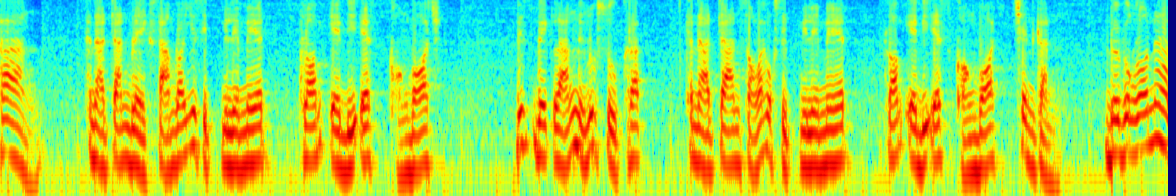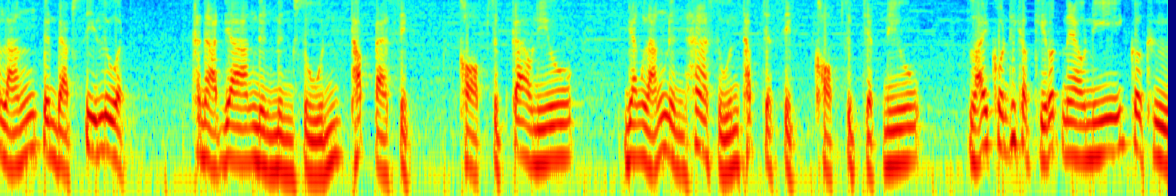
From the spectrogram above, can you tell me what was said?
ข้าง ขนาดจานเบรก 320มิลลิเมตรพร้อม ABS ของ Bosch ดิสเบรกหลัง 1 ลูกสูบครับ ขนาดจาน 260มิลลิเมตรพร้อม ABS ของ Bosch เช่นกัน โดยวงล้อหน้าหลังเป็นแบบซี่ลวด ขนาดยาง 110ทับ80 ขอบ 19 นิ้ว ยางหลัง 150ทับ70 ขอบ 17 นิ้ว หลายคนที่ขับขี่รถแนวนี้ก็คือ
